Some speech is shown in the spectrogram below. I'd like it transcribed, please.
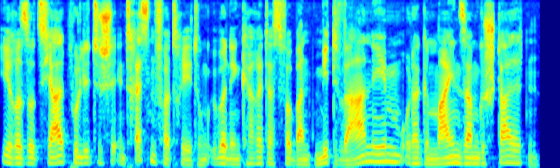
ihre sozialpolitische Interessenvertretung über den Caritas-Verband mit wahrnehmen oder gemeinsam gestalten.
